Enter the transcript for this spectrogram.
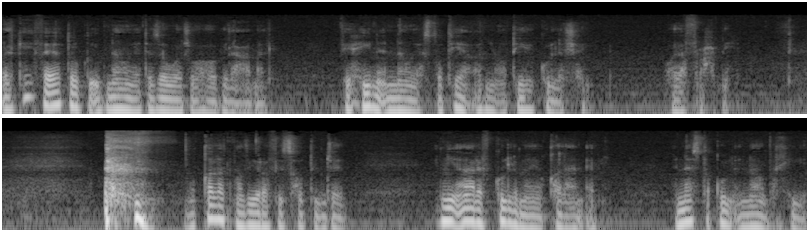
بل كيف يترك ابنه يتزوج وهو بلا عمل في حين أنه يستطيع أن يعطيه كل شيء ويفرح به. وقالت نظيرة في صوت جاد إني أعرف كل ما يقال عن أبي. الناس تقول إنه بخيل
